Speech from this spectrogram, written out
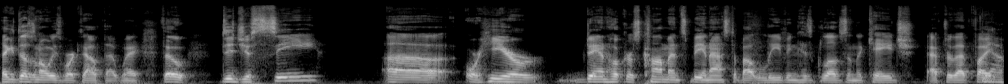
Like it doesn't always work out that way. Though, did you see uh, or hear Dan Hooker's comments being asked about leaving his gloves in the cage after that fight? Yeah,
